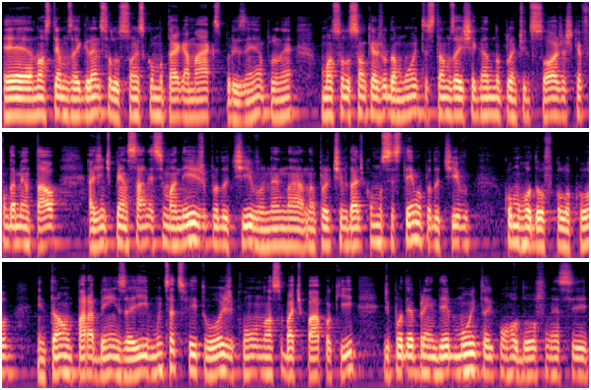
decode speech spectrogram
é, nós temos aí grandes soluções como o Targamax, por exemplo, né? uma solução que ajuda muito. Estamos aí chegando no plantio de soja. Acho que é fundamental a gente pensar nesse manejo produtivo, né? na, na produtividade como um sistema produtivo, como o Rodolfo colocou. Então, parabéns aí, muito satisfeito hoje com o nosso bate-papo aqui, de poder aprender muito aí com o Rodolfo nesse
